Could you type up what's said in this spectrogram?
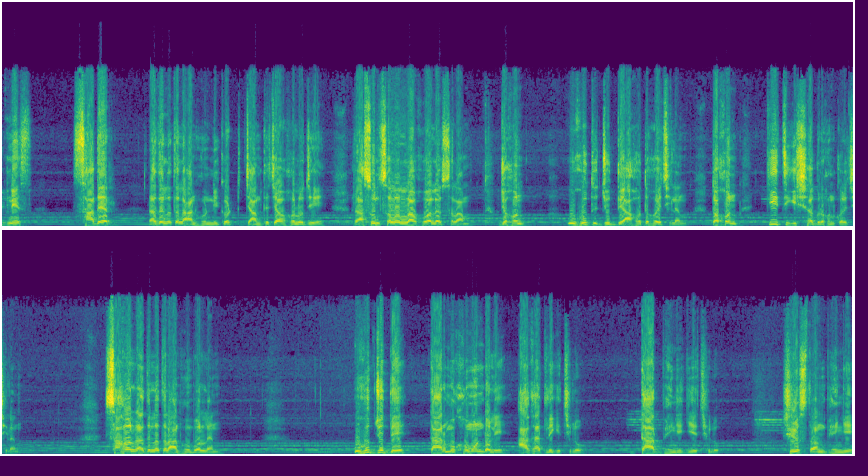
ইবনেস সাদের রাজাল্লাহ আনহুর নিকট জানতে চাওয়া হলো যে, রাসুল সাল্লাহ আলাইসাল্লাম যখন উহুদ যুদ্ধে আহত হয়েছিলেন, তখন কি চিকিৎসা গ্রহণ করেছিলেন? সাহল রাদিল্লাহ আনহু বললেন, উহুদ যুদ্ধে তার মুখমণ্ডলে আঘাত লেগেছিল, দাঁত ভেঙে গিয়েছিল শিরস্থান ভেঙে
